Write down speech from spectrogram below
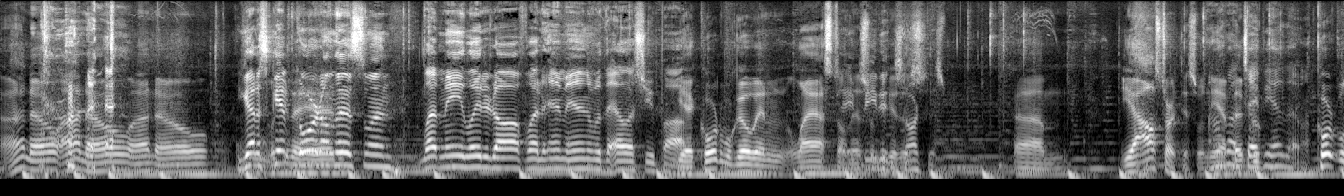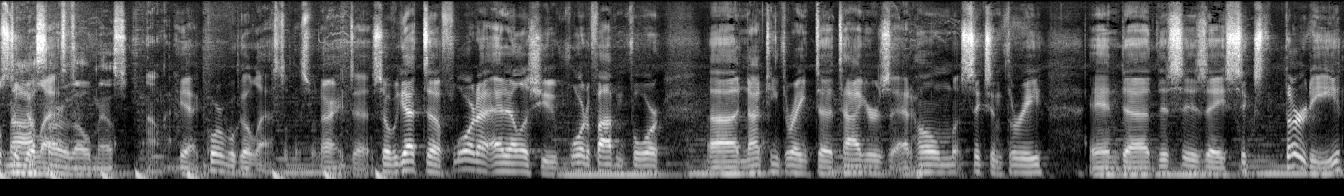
I know, I know, I know. You got to skip Cord on this one. Let me lead it off. Let him in with the LSU pop. Yeah, Cord will go in last on this one because start this one. Um, yeah, I'll start this one. yeah, but JP that one. Cord will still no, go I last. started with Ole Miss. Okay. Yeah, Cord will go last on this one. All right. Uh, so we got uh, Florida at LSU. Florida five and four, uh, 19th ranked uh, Tigers at home, six and three, and uh, this is a 6:30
